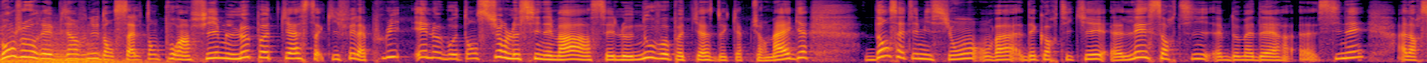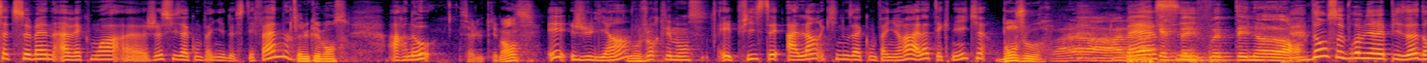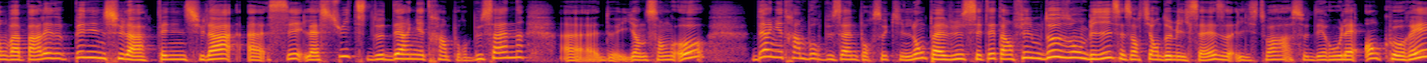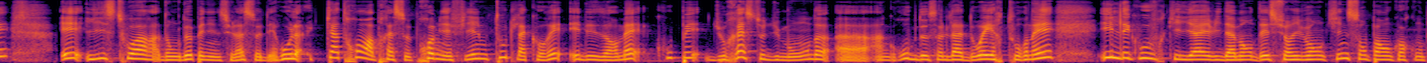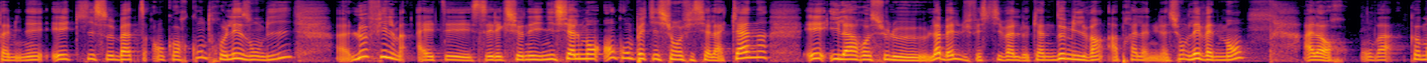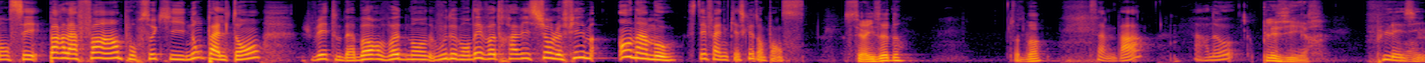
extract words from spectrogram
Bonjour et bienvenue dans Sale temps pour un film, le podcast qui fait la pluie et le beau temps sur le cinéma. C'est le nouveau podcast de Capture Mag. Dans cette émission, on va décortiquer les sorties hebdomadaires euh, ciné. Alors cette semaine, avec moi, euh, je suis accompagnée de Stéphane, Salut Clémence. Arnaud Salut Clémence. et Julien. Bonjour Clémence. Et puis c'est Alain qui nous accompagnera à la technique. Bonjour. Voilà, Merci. quelle belle voix de ténor. Dans ce premier épisode, on va parler de Peninsula. Peninsula, euh, c'est la suite de Dernier train pour Busan euh, de Yeon Sang-ho. Dernier train pour Busan, pour ceux qui ne l'ont pas vu, c'était un film de zombies. C'est sorti en 2016. L'histoire se déroulait en Corée. Et l'histoire donc de Peninsula se déroule quatre ans après ce premier film. Toute la Corée est désormais coupée du reste du monde. Un groupe de soldats doit y retourner. Ils découvrent qu'il y a évidemment des survivants qui ne sont pas encore contaminés et qui se battent encore contre les zombies. Euh, le film a été sélectionné initialement en compétition officielle à Cannes et il a reçu le label du Festival de Cannes 2020 après l'annulation de l'événement. Alors, on va commencer par la fin hein, pour ceux qui n'ont pas le temps. Je vais tout d'abord vous demander votre avis sur le film en un mot. Stéphane, qu'est-ce que tu en penses? Série Z? Ça te va? Ça me va. Arnaud, Plaisir. plaisir.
